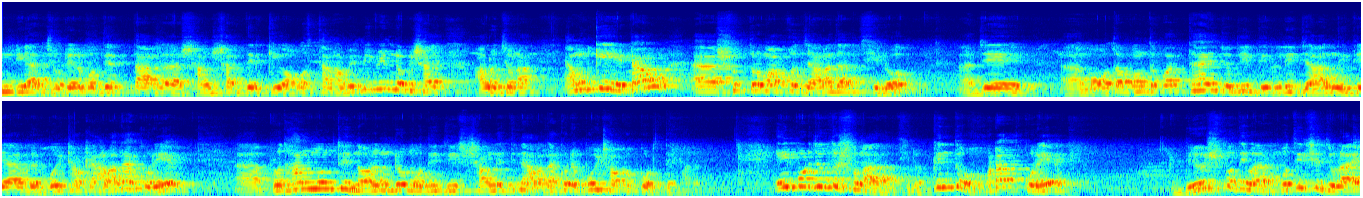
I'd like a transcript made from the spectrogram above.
ইন্ডিয়া জোটের মধ্যে তার সাংসদদের কি অবস্থান হবে, বিভিন্ন বিষয় আলোচনা। এমনকি এটাও সূত্র মারফত জানা যাচ্ছিল যে মমতা বন্দ্যোপাধ্যায় যদি দিল্লি যান নীতি আয়োগের বৈঠকে আলাদা করে প্রধানমন্ত্রী নরেন্দ্র মোদীজির সঙ্গে তিনি আলাদা করে বৈঠকও করতে পারেন। এই পর্যন্ত শোনা যাচ্ছিল। কিন্তু হঠাৎ করে বৃহস্পতিবার পঁচিশে জুলাই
